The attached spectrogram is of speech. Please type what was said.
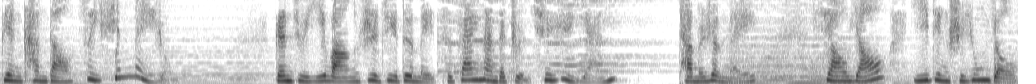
便看到最新内容。根据以往日记对每次灾难的准确预言，他们认为小瑶一定是拥有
